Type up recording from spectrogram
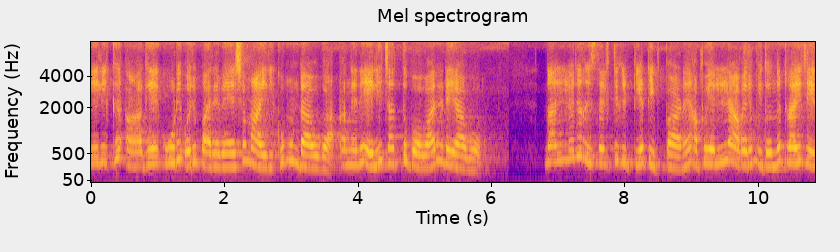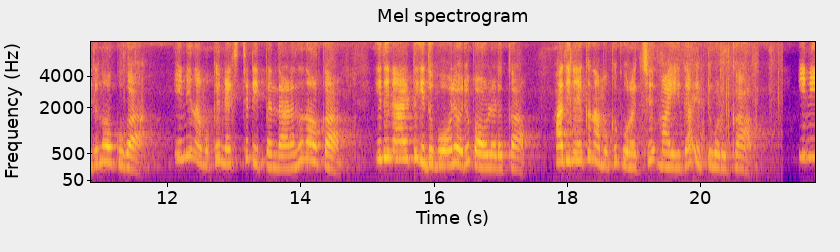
എലിക്ക് ആകെ കൂടി ഒരു പരവേശമായിരിക്കും ഉണ്ടാവുക. അങ്ങനെ എലി ചത്തുപോവാനിടയാവും നല്ലൊരു റിസൾട്ട് കിട്ടിയ ടിപ്പാണ് അപ്പോൾ എല്ലാവരും ഇതൊന്ന് ട്രൈ ചെയ്ത് നോക്കുക. ഇനി നമുക്ക് നെക്സ്റ്റ് ടിപ്പ് എന്താണെന്ന് നോക്കാം. ഇതിനായിട്ട് ഇതുപോലെ ഒരു ബൗൾ എടുക്കാം. അതിലേക്ക് നമുക്ക് കുറച്ച് മൈദ ഇട്ട് കൊടുക്കാം. ഇനി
